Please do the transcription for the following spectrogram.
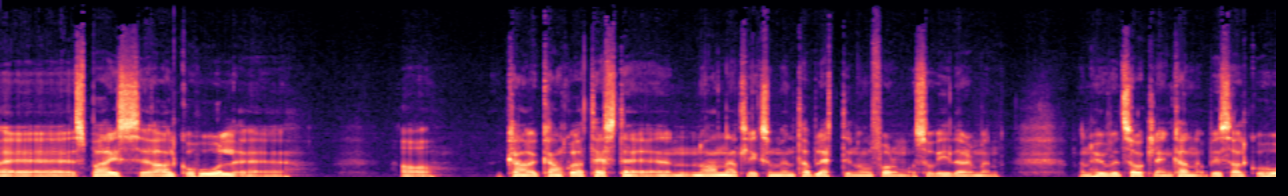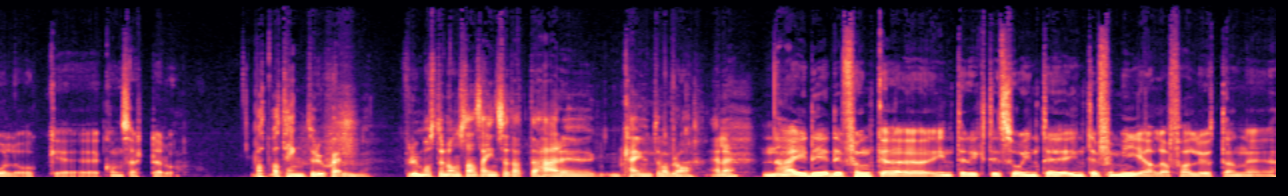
uh, spice, alkohol. Uh, ja, kanske att testa något annat, liksom en tablett i någon form och så vidare. Men, men huvudsakligen cannabis, alkohol och eh, Concerta då. Vad, vad tänkte du själv? För du måste någonstans ha insett att det här är, kan ju inte vara bra, eller? Nej, det, det funkar eh, inte riktigt så. Inte, inte för mig i alla fall. Utan eh, eh,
